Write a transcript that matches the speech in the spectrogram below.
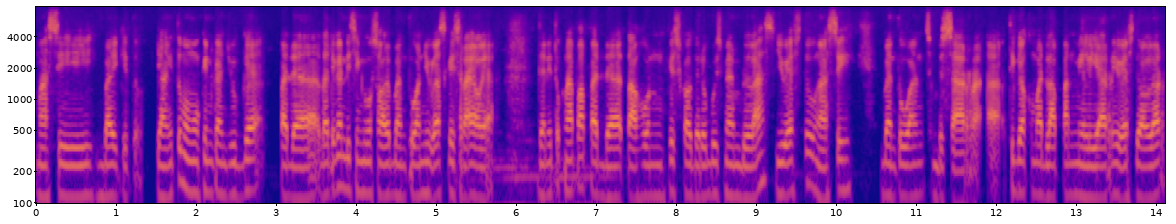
masih baik gitu. Yang itu memungkinkan juga pada tadi kan disinggung soal bantuan US ke Israel ya. Dan itu kenapa pada tahun fiskal 2019 US tuh ngasih bantuan sebesar uh, eh, 3,8 miliar US dollar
